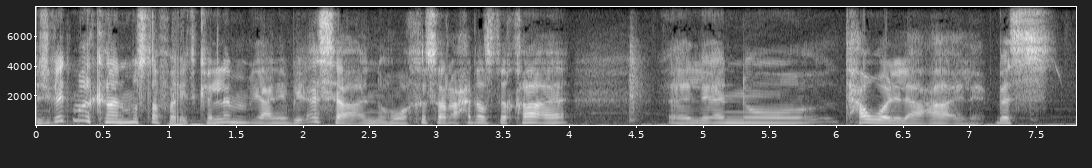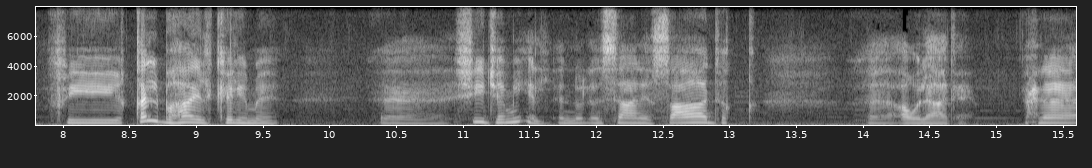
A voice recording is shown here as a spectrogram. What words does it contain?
إيش قد ما كان مصطفى يتكلم يعني بأسى إنه هو خسر أحد أصدقائه آه، لأنه تحول إلى عائلة. بس في قلب هاي الكلمة آه، شيء جميل إنه الإنسان يصادق آه، أولاده. إحنا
